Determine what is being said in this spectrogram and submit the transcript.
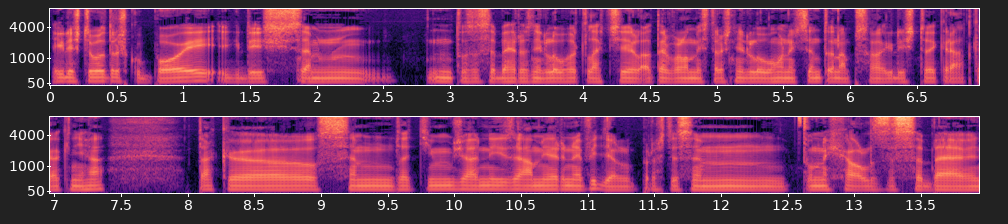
I když to byl trošku boj, i když jsem to za sebe hrozně dlouho tlačil a trvalo mi strašně dlouho, než jsem to napsal, i když to je krátká kniha, tak uh, jsem zatím žádný záměr neviděl. Prostě jsem to nechal ze sebe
